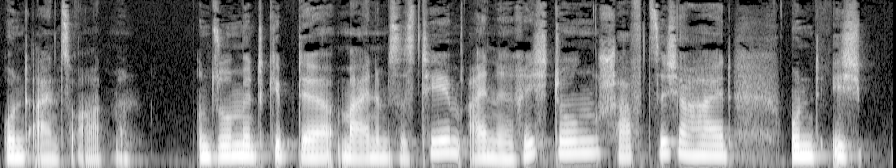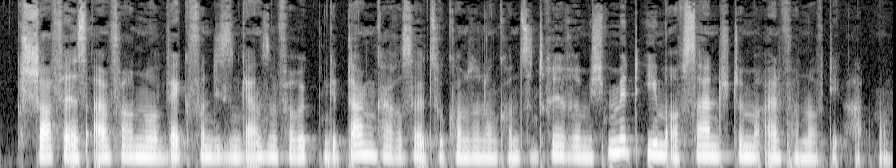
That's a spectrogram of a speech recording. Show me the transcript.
und einzuatmen. Und somit gibt er meinem System eine Richtung, schafft Sicherheit und ich schaffe es einfach nur weg von diesem ganzen verrückten Gedankenkarussell zu kommen, sondern konzentriere mich mit ihm auf seine Stimme einfach nur auf die Atmung.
